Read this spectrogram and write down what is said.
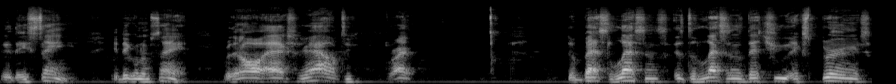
that they saying. You dig what I'm saying? But in all actuality, right? The best lessons is the lessons that you experience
